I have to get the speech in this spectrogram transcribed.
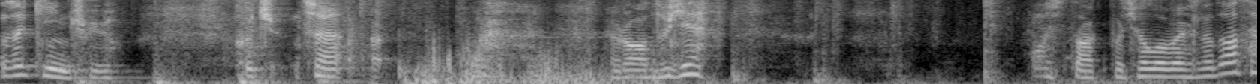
закінчую. Хоч це е, радує. Ось так почало виглядати.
